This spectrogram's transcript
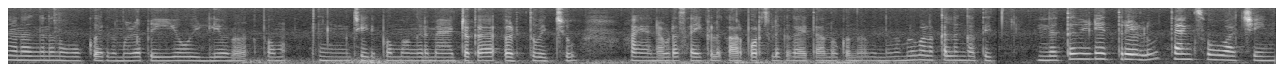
ഞാനങ്ങനെ നോക്കുമായിരുന്നു മഴ പെയ്യോ ഇല്ലയോ എന്ന്. അപ്പം ചെരുപ്പം അങ്ങനെ മാറ്റൊക്കെ എടുത്തു വെച്ചു. അങ്ങനെ അവിടെ സൈക്കിൾ കാർ പോർച്ചിലൊക്കെ കയറ്റാൻ നോക്കുന്നത് പിന്നെ നമ്മൾ വിളക്കെല്ലാം കത്തി. ഇന്നത്തെ വീഡിയോ ഇത്രയേ ഉള്ളൂ. താങ്ക്സ് ഫോർ വാച്ചിങ്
